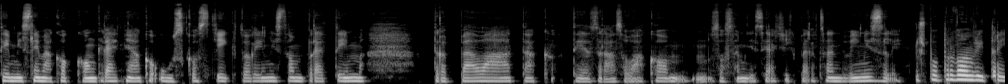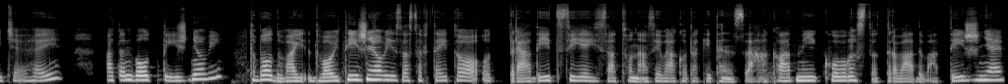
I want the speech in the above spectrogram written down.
Tým myslím ako konkrétne ako úzkosti, ktorými som predtým trpela, tak tie zrazu ako z 80% vymizli. Už po prvom vytrite, hej? A ten bol týždňový? To bol dvaj, dvojtýždňový, zase v tejto tradícii sa to nazýva ako taký ten základný kurz, to trvá dva týždne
